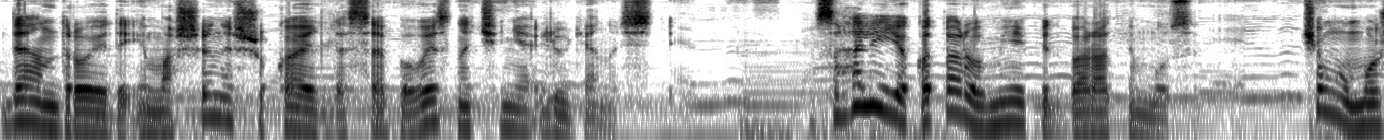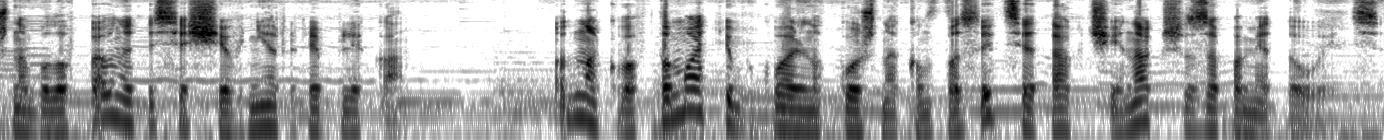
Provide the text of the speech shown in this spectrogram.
де андроїди і машини шукають для себе визначення людяності. Взагалі Йокотаро вміє підбирати музику, чому можна було впевнитися ще в Нір Реплікан. Однак в автоматі буквально кожна композиція так чи інакше запам'ятовується.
